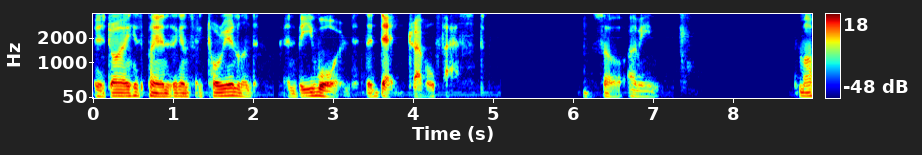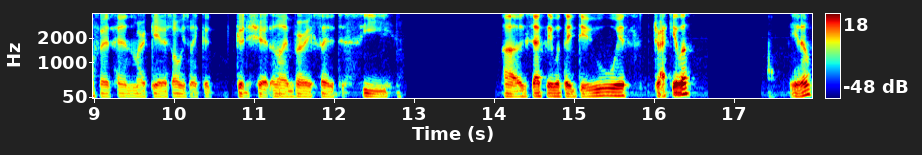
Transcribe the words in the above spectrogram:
is drawing his plans against Victorian London, and be warned, the dead travel fast. So, I mean, Moffat and Mark Gatiss always make good good shit, and I'm very excited to see uh, exactly what they do with Dracula. You know?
